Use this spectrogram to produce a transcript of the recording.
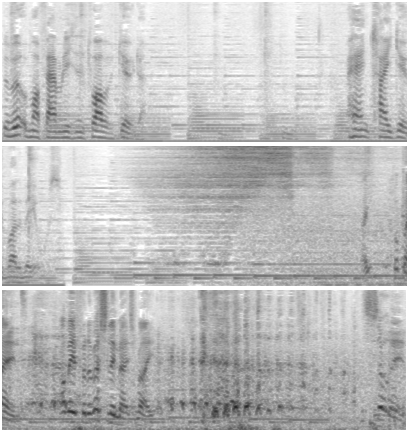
the root of my family is in the tribe of Judah. Hence Hey Jude by the Beatles. Hey, what band? I'm here for the wrestling match, mate. Solid.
